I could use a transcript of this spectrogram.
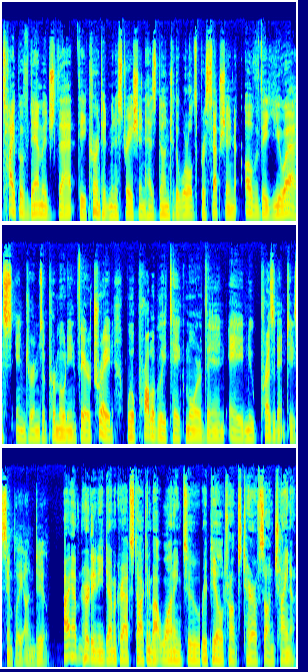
type of damage that the current administration has done to the world's perception of the U.S. in terms of promoting fair trade will probably take more than a new president to simply undo. I haven't heard any Democrats talking about wanting to repeal Trump's tariffs on China.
